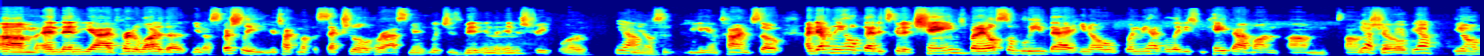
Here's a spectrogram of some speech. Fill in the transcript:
Um, and then, yeah, I've heard a lot of the, you know, especially you're talking about the sexual harassment, which has been in the mm-hmm. industry for, yeah. you know, since the beginning of time. So I definitely hope that it's going to change. But I also believe that, you know, when we had the ladies from KFAB on, um, on yeah, the show, K-Fab, yeah, you know,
